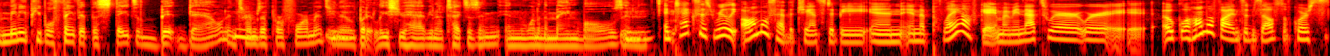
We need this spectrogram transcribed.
many people think that the state's a bit down in mm terms of performance, you mm-hmm. know, but at least you have, you know, Texas in, in one of the main bowls. And mm-hmm. and Texas really almost had the chance to be in, in a playoff game. I mean, that's where, where uh, Oklahoma finds themselves. Of course,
